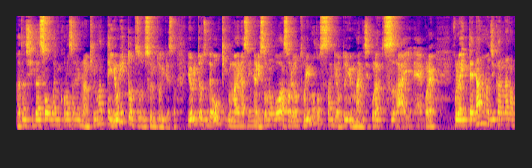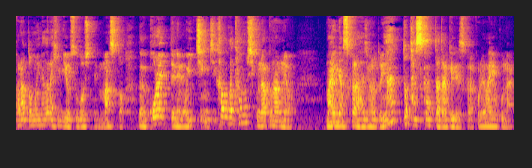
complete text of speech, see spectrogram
私が相場に殺されるのは決まってより凸する時ですと。より凸で大きくマイナスになりその後はそれを取り戻す作業という毎日。これは辛いね。これこれは一体何の時間なのかなと思いながら日々を過ごしてますと。だからこれってねもう一日株が楽しくなくなるのよ。マイナスから始まると、やっと助かっただけですから、これは良くない。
